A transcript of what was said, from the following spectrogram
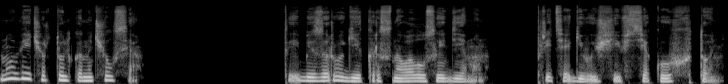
Но вечер только начался. Ты безрогий красноволосый демон, притягивающий всякую хтонь.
